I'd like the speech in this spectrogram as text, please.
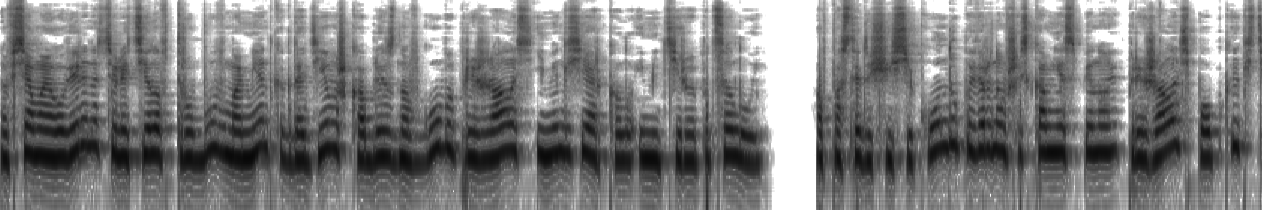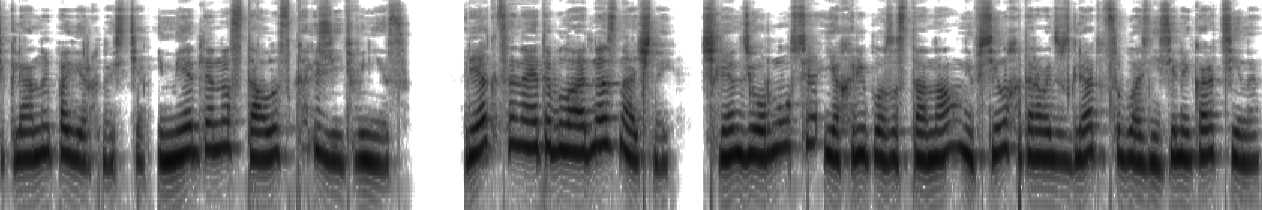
Но вся моя уверенность улетела в трубу в момент, когда девушка, облизнув губы, прижалась ими к зеркалу, имитируя поцелуй. А в последующую секунду, повернувшись ко мне спиной, прижалась попкой к стеклянной поверхности и медленно стала скользить вниз. Реакция на это была однозначной. Член дернулся, я хрипло застонал, не в силах оторвать взгляд от соблазнительной картины.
